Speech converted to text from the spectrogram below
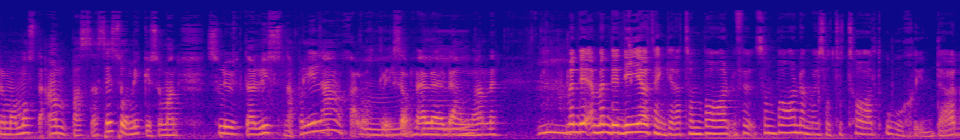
För man måste anpassa sig så mycket så man slutar lyssna på lilla Ann-Charlotte. Liksom, eller den man... Men det, men det är det jag tänker att som barn, för som barn är man ju så totalt oskyddad,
